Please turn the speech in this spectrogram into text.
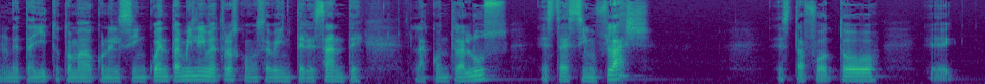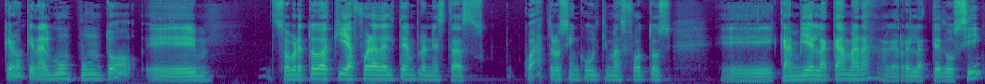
un detallito tomado con el 50 milímetros, como se ve interesante la contraluz. Esta es sin flash. Esta foto, eh, creo que en algún punto... Eh, sobre todo aquí afuera del templo, en estas cuatro o cinco últimas fotos, eh, cambié la cámara, agarré la T2i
